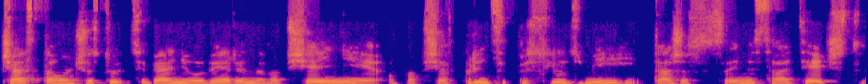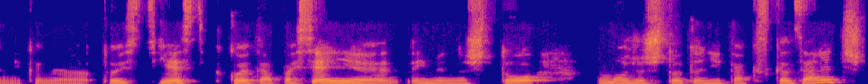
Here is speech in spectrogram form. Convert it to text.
часто он чувствует себя неуверенно в общении вообще в принципе с людьми, даже со своими соотечественниками. То есть есть какое-то опасение именно, что можешь что-то не так сказать,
